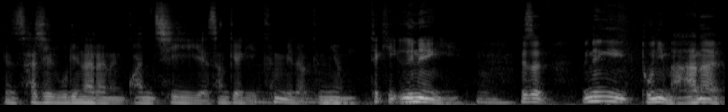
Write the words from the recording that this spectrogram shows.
그래서 사실 우리나라는 관치의 성격이 큽니다. 금융이 특히 은행이. 음. 그래서 은행이 돈이 많아요.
